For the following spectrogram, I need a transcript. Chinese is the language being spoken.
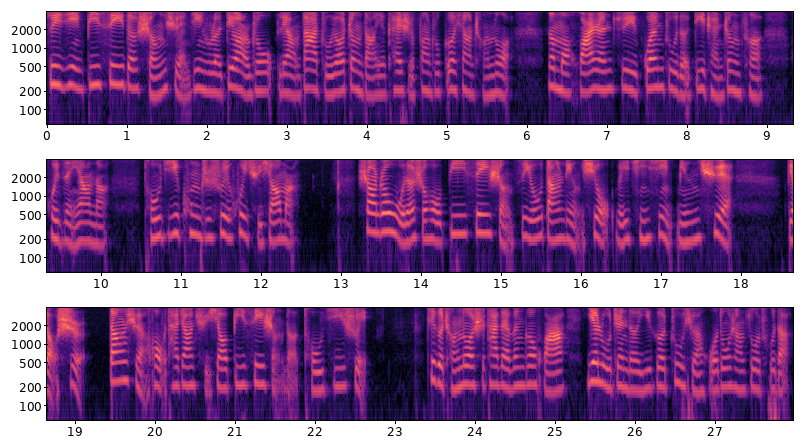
最近，B.C. 的省选进入了第二周，两大主要政党也开始放出各项承诺。那么，华人最关注的地产政策会怎样呢？投机控制税会取消吗？上周五的时候，B.C. 省自由党领袖韦勤信明确表示，当选后他将取消 B.C. 省的投机税。这个承诺是他在温哥华耶鲁镇的一个助选活动上做出的。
